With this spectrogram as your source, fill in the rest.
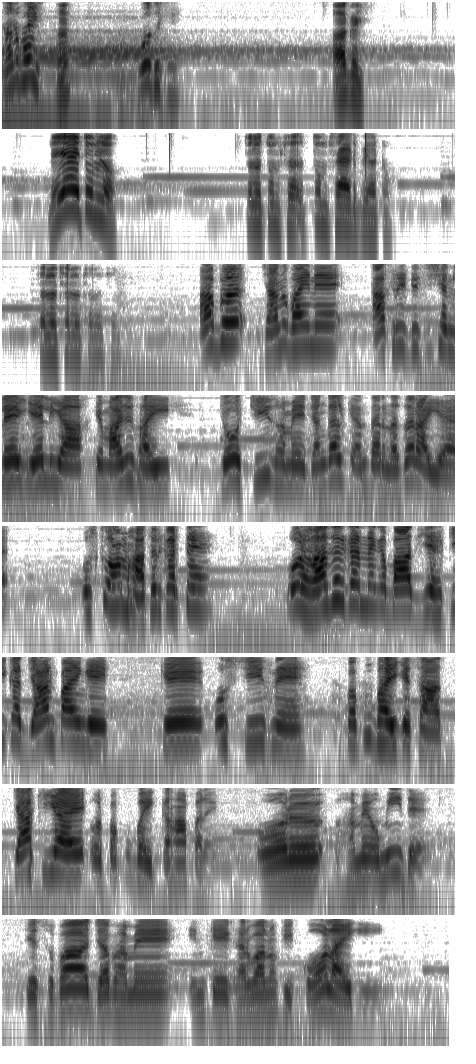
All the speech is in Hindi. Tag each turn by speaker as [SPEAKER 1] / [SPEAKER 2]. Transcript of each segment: [SPEAKER 1] जानू भाई।
[SPEAKER 2] हाँ?
[SPEAKER 1] वो देखे।
[SPEAKER 2] आ गई। ले आए तुम लोग। चलो तुम तुम साइड पे हटो। चलो चलो चलो चलो।
[SPEAKER 1] अब जानू भाई ने आखिरी डिसीज़न ले ये लिया कि माजिद भाई जो चीज़ हमें जंगल के अंदर नज़र आई है उसको हम हासिल करते हैं। और हाजिर करने के बाद ये हकीकत जान पाएँगे कि उस चीज़ ने पप्पू भाई के साथ क्या किया है और पप्पू भाई कहाँ पर है। और हमें उम्मीद है कि सुबह जब हमें इनके घर वालों की कॉल आएगी,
